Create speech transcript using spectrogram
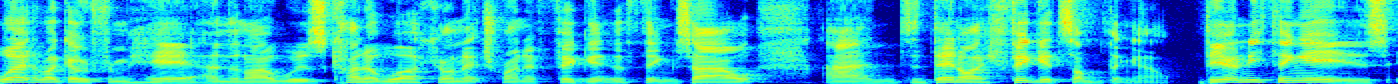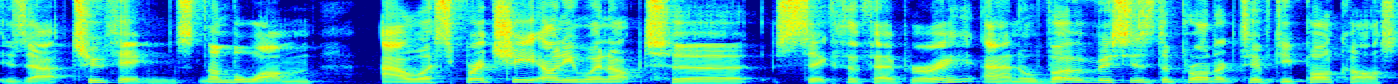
where do I go from here? And then I was kind of working on it, trying to figure things out, and then I figured something out. The only thing is, is that two things. Number one, our spreadsheet only went up to sixth of February, and although this is the productivity podcast,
